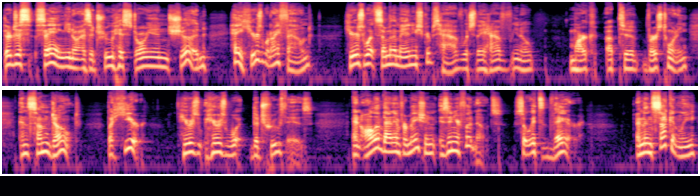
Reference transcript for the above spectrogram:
They're just saying, you know, as a true historian should, hey, here's what I found. Here's what some of the manuscripts have, which they have, you know, mark up to verse 20, and some don't. But here, here's here's what the truth is. And all of that information is in your footnotes. So it's there. And then secondly,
